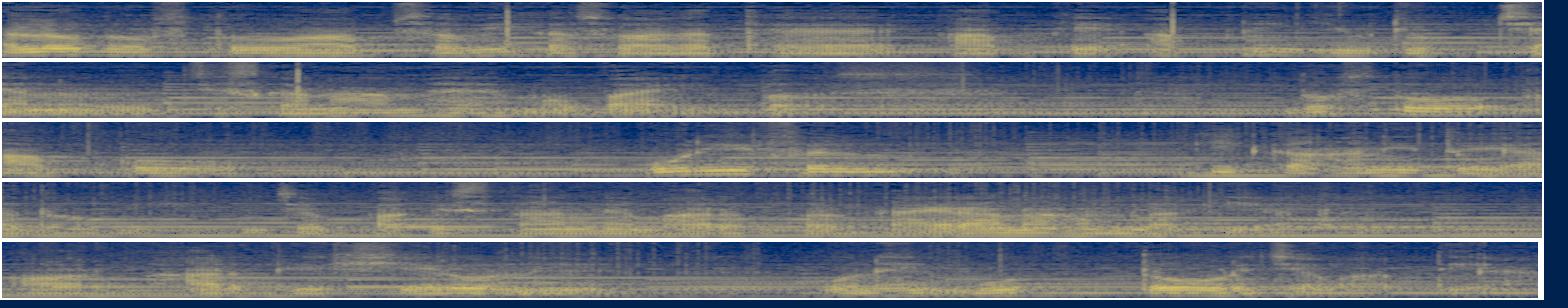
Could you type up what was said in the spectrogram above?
hello दोस्तों आप सभी का स्वागत है आपके अपने YouTube चैनल जिसका नाम है मोबाइल बस दोस्तों आपको पूरी फ़िल्म की कहानी तो याद होगी जब पाकिस्तान ने भारत पर कायराना हमला किया था और भारतीय शेरों ने उन्हें मुँह तोड़ जवाब दिया।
